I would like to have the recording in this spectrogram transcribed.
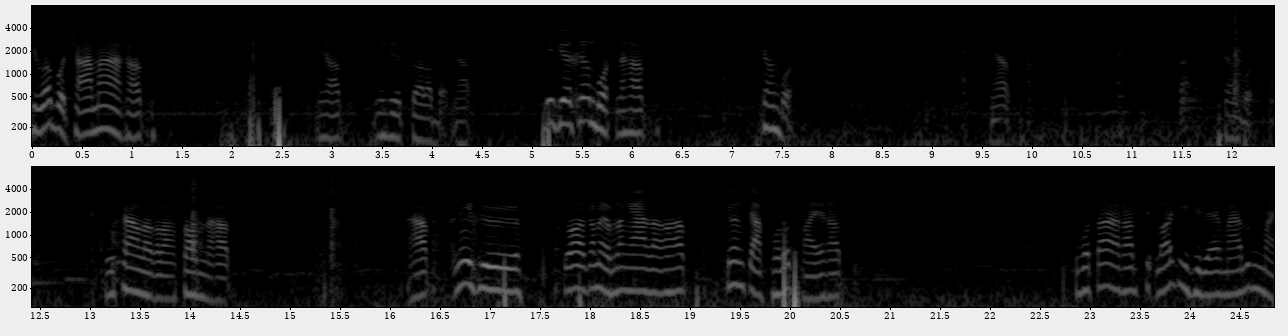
ถือว่าบดช้ามากครับ นี่ครับ นี่คือตัวเราบดนะครับ นี่คือเครื่องบดนะครับ เครื่องบดนี่ครับ เครื่องบดนี่ช่างเรากำลังซ่อมนะครับ นะครับ อันนี้คือตัวกำเนิดพลังงานเราครับ เครื่องจักรหัวรถไถครับคูโบต้าครับ 140 แรงม้ารุ่นใหม่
